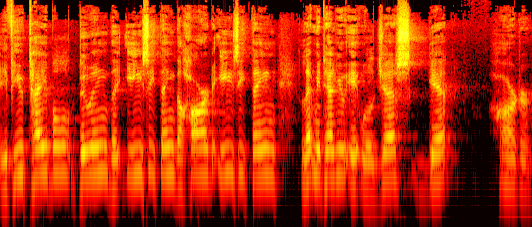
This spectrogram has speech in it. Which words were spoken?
if you table doing the easy thing, the hard, easy thing, let me tell you, it will just get harder.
